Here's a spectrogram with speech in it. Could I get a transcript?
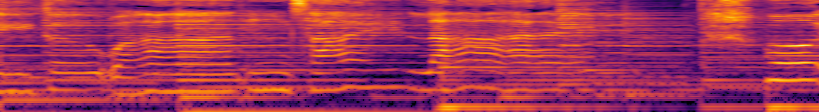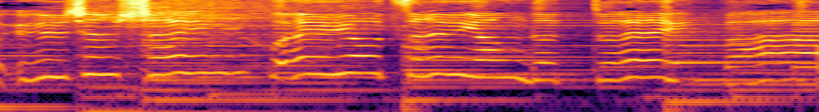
几个弯才来。我遇见谁，会有怎样的对白？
